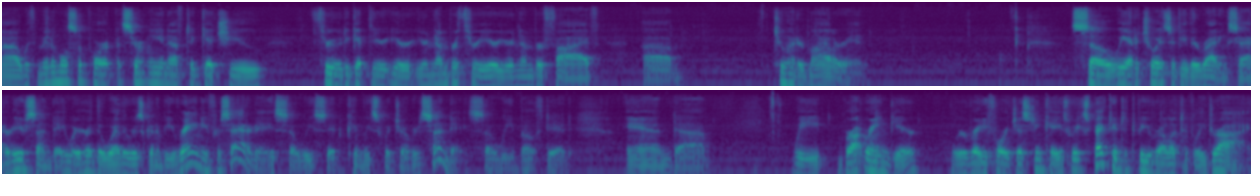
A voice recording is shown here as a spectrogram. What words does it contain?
uh, with minimal support, but certainly enough to get you through to get your, your, your number three or your number five um, 200 miler in. So we had a choice of either riding Saturday or Sunday. We heard the weather was going to be rainy for Saturday, so we said, "Can we switch over to Sunday?" So we both did, and uh, we brought rain gear. We were ready for it just in case. We expected it to be relatively dry,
